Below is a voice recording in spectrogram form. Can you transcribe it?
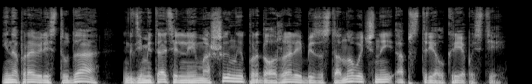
и направились туда, где метательные машины продолжали безостановочный обстрел крепости.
